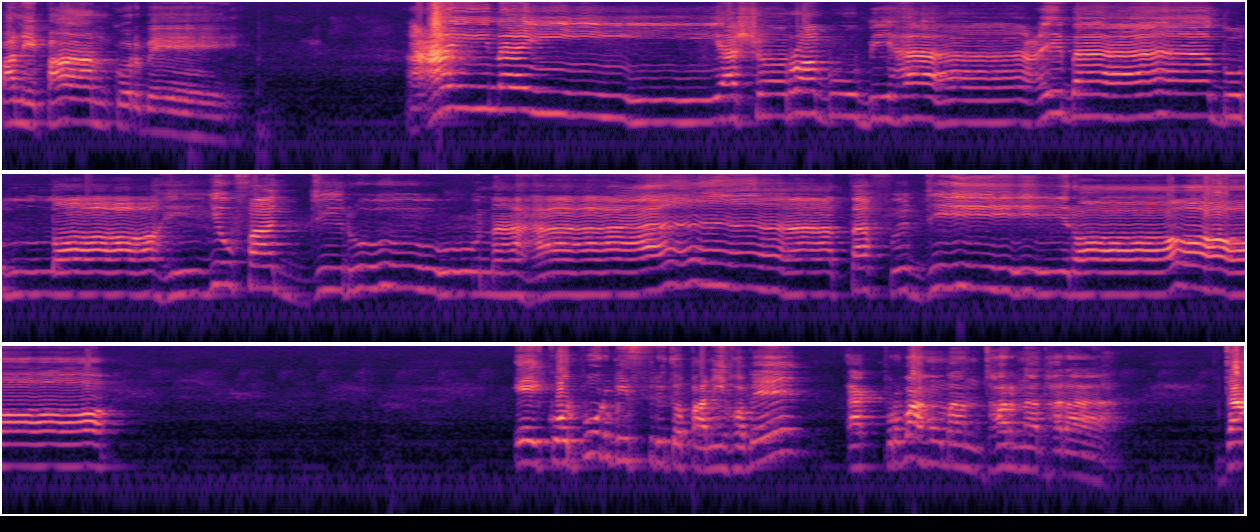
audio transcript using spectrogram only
পানি পান করবে। আইনাই ইয়াশরাবু বিহা ইবাদুল্লাহি ইউফাজ্জিরুনাহা তাফজিরা। এই কর্পূর মিশ্রিত পানি হবে এক প্রবাহমান ঝর্ণাধারা যা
